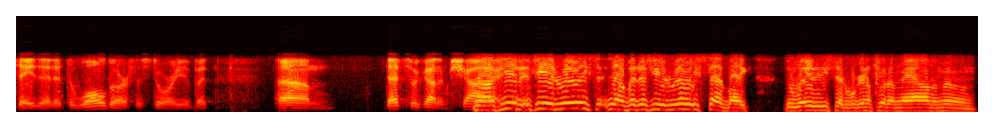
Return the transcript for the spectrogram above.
say that at the Waldorf Astoria, but um, that's what got him shot. No, if he had, if he had really, no, but if he had really said like the way that he said we're going to put a man on the moon,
